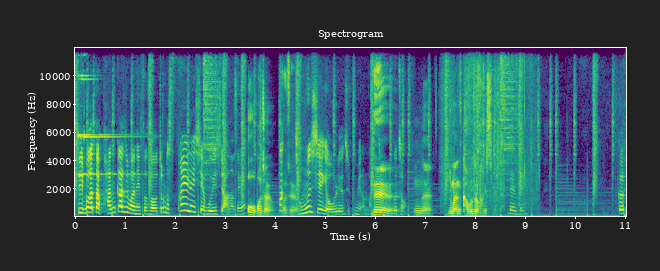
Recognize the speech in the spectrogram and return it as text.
지브가 딱 반까지만 있어서 좀 더 스타일리시해 보이지 않으세요? 어 맞아요 맞아요. 정훈 씨에게 어울리는 제품이란 말이죠. 네. 그렇죠? 음, 네. 이만 가보도록 하겠습니다. 네네. 끝.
